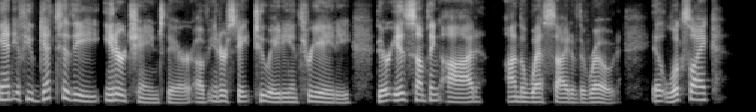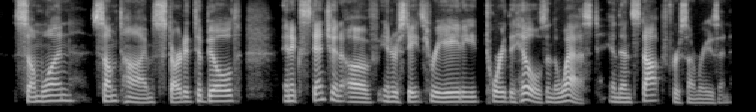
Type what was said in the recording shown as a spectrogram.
And if you get to the interchange there of Interstate 280 and 380, there is something odd on the west side of the road. It looks like someone sometime started to build an extension of Interstate 380 toward the hills in the west and then stopped for some reason.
